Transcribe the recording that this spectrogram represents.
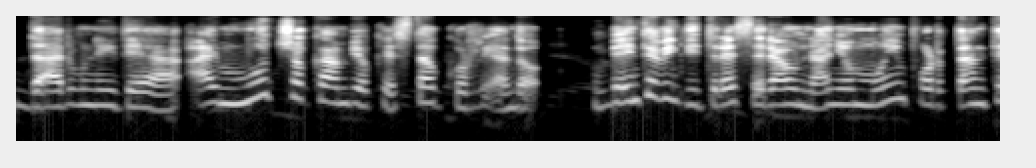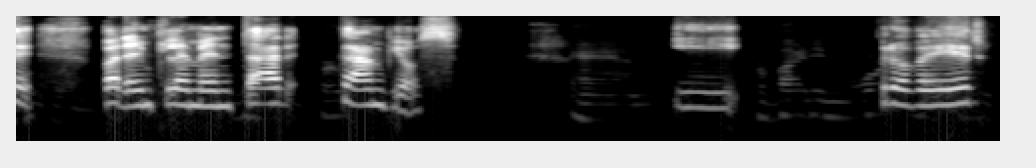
dar una idea, hay mucho cambio que está ocurriendo. 2023 será un año muy importante para implementar cambios y proveer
